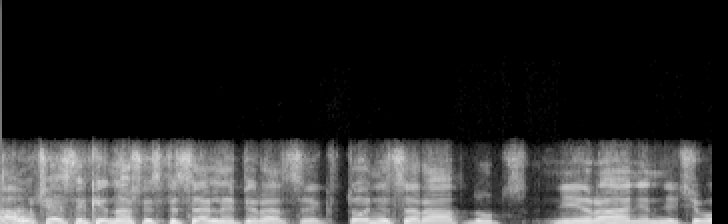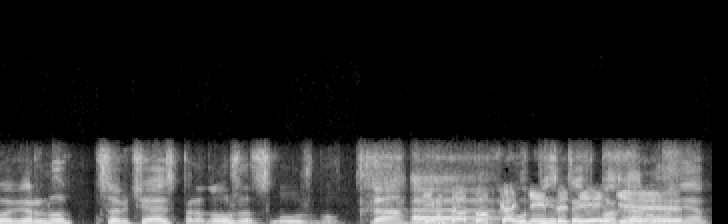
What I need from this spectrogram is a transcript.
А участники нашей специальной операции, кто не царапнут, не ранен, ничего, вернутся в часть, продолжат службу. Да, а, им дадут какие-то деньги. Похоронят.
